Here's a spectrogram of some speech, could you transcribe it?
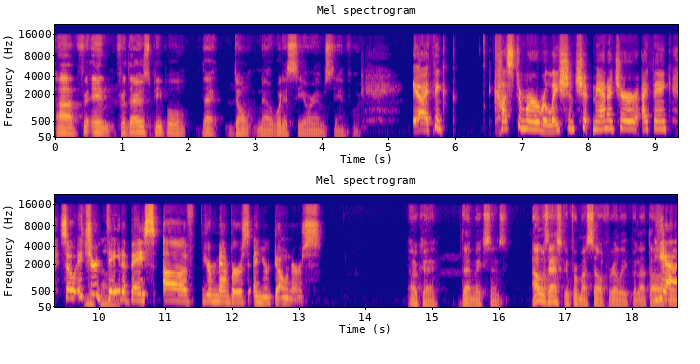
Uh, for, and for those people that don't know, what does CRM stand for? I think customer relationship manager, I think. So it's your Okay. database of your members and your donors. Okay, that makes sense. I was asking for myself, really, but I thought, Yeah.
